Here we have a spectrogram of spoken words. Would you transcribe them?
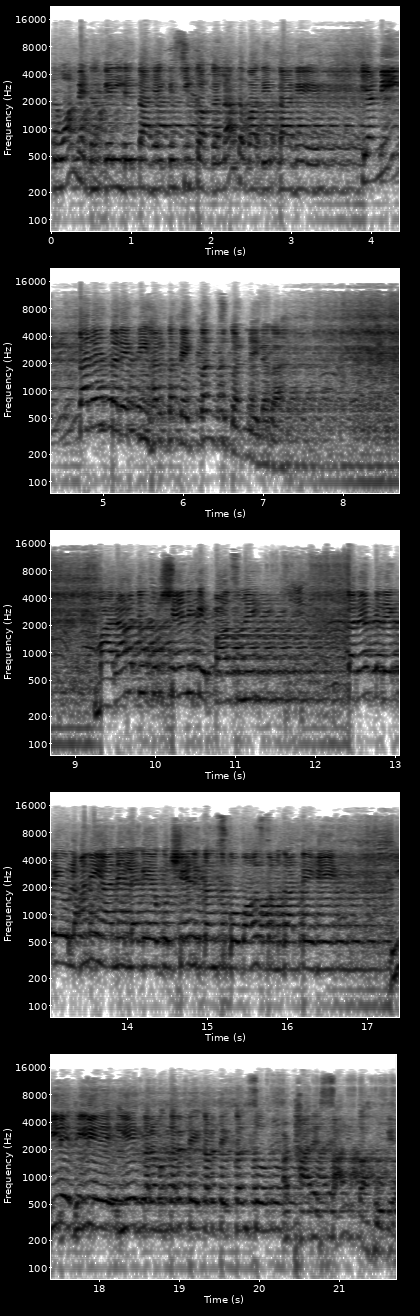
कुआँ में ढकेल देता है, किसी का गला दबा देता है। यानी तरह तरह की हरकतें कंस करने लगा है। महाराज गुरसेन के पास में तरह तरह के उल्हाने आने लगे। गुरसेन कंस को बहुत समझाते हैं। धीरे धीरे ये कर्म करते करते कंस 18 साल का हो गया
